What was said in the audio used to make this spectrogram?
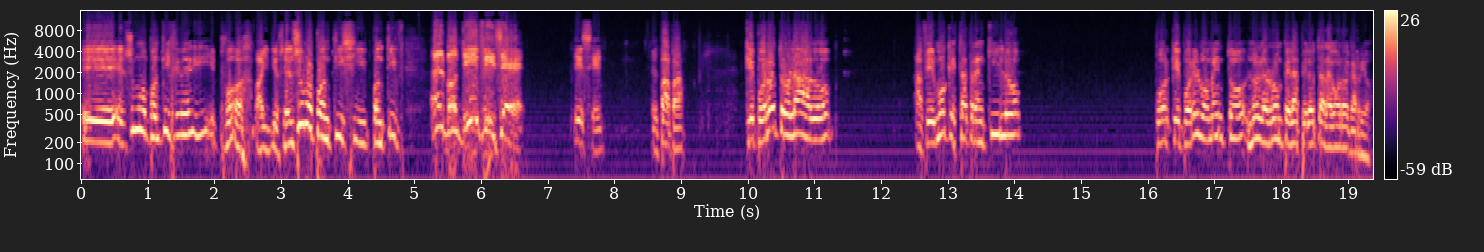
Eh, el sumo pontífice, ay Dios, el sumo pontífice, pontif, el pontífice, ese, el papa, que por otro lado afirmó que está tranquilo porque por el momento no le rompe las pelotas a la gorda Carrió.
